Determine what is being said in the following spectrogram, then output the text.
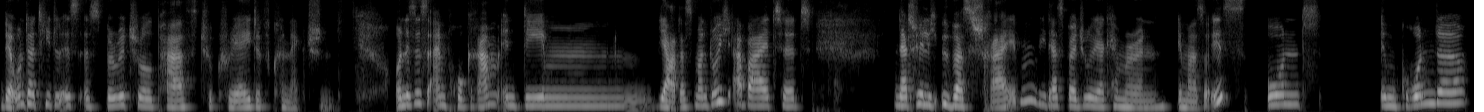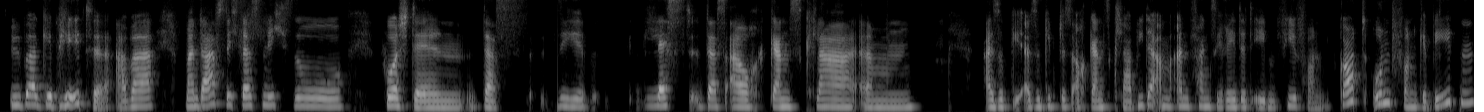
der Untertitel ist A Spiritual Path to Creative Connection. Und es ist ein Programm, in dem, ja, dass man durcharbeitet, natürlich übers Schreiben, wie das bei Julia Cameron immer so ist, und im Grunde über Gebete. Aber man darf sich das nicht so vorstellen, dass sie lässt das auch ganz klar. Ähm, also, also gibt es auch ganz klar wieder am Anfang, sie redet eben viel von Gott und von Gebeten,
